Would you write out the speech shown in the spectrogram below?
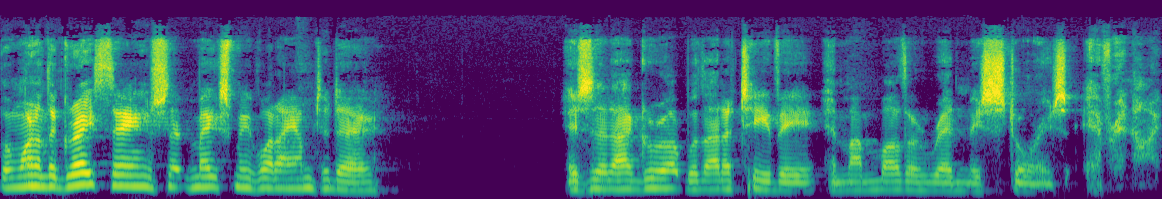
But one of the great things that makes me what I am today is that I grew up without a TV and my mother read me stories every night.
